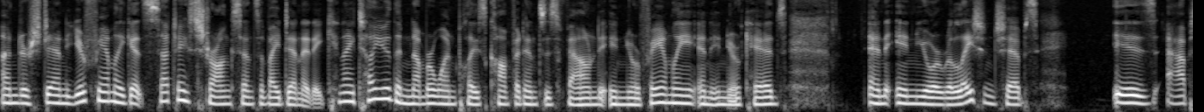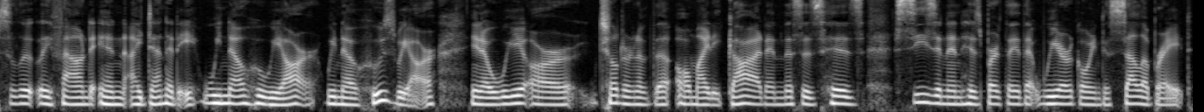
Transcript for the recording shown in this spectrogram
understanding your family gets such a strong sense of identity. Can I tell you the number one place confidence is found in your family and in your kids and in your relationships is absolutely found in identity. We know who we are. We know whose we are. You know, we are children of the Almighty God, and this is His season and His birthday that we are going to celebrate.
